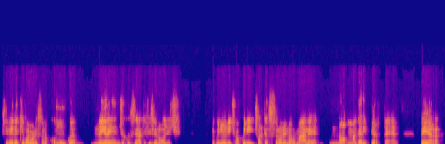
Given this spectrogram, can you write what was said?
si vede che i valori sono comunque nei range considerati fisiologici. E quindi uno dice, ma quindi ho il testosterone normale? No, magari per te, per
